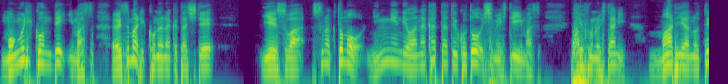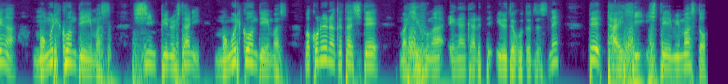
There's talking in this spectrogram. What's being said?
潜り込んでいます。つまりこのような形でイエスは少なくとも人間ではなかったということを示しています。皮膚の下にマリアの手が潜り込んでいます。神秘の下に潜り込んでいます。まあ、このような形で、まあ、皮膚が描かれているということですね。で、対比してみますと、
